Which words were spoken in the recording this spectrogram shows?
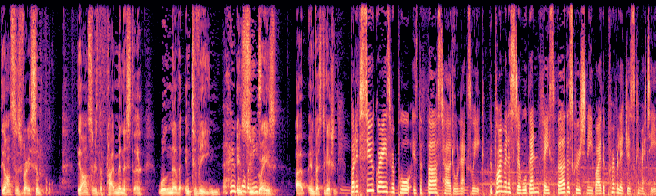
The answer is very simple. The answer is the Prime Minister will never intervene in Sue Gray's uh, investigation. But if Sue Gray's report is the first hurdle next week, the Prime Minister will then face further scrutiny by the Privileges Committee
